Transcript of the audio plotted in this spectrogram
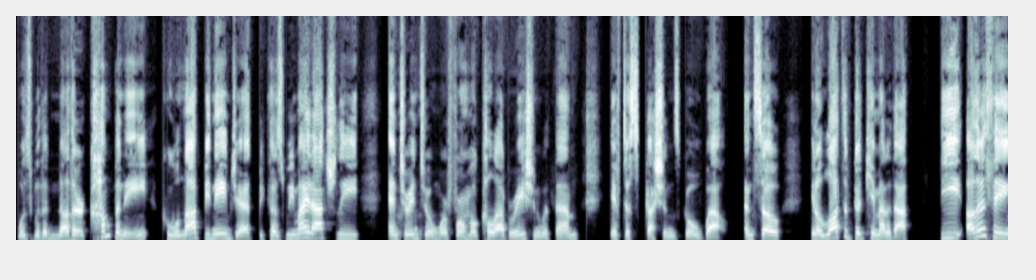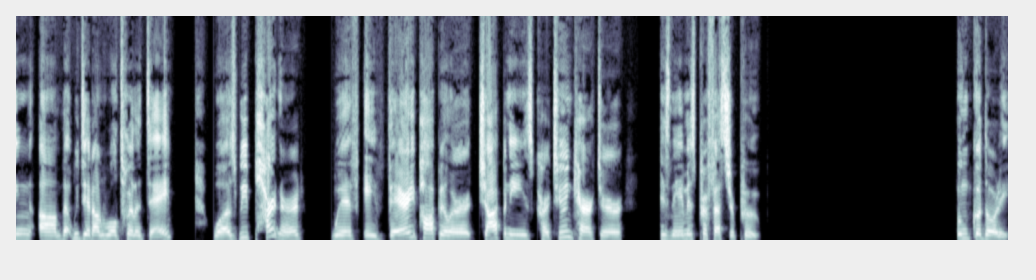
was with another company who will not be named yet because we might actually enter into a more formal collaboration with them if discussions go well. And so, you know, lots of good came out of that. The other thing um, that we did on World Toilet Day was we partnered with a very popular Japanese cartoon character. His name is Professor Poop. Unkodori.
